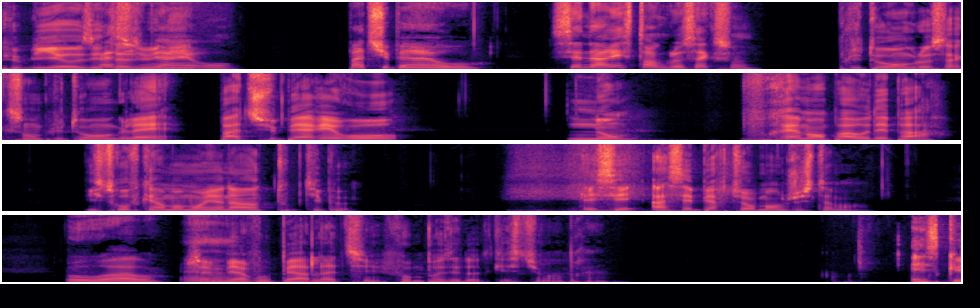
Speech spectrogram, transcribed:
Publié aux Pas États-Unis. super-héros. pas de super-héros. Scénariste anglo-saxon. Plutôt anglo-saxon, plutôt anglais. Pas de super-héros. Non. Vraiment pas au départ. Il se trouve qu'à un moment, il y en a un tout petit peu. Et c'est assez perturbant, justement. Oh, waouh. J'aime bien vous perdre là-dessus. Il faut me poser d'autres questions après. Est-ce que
